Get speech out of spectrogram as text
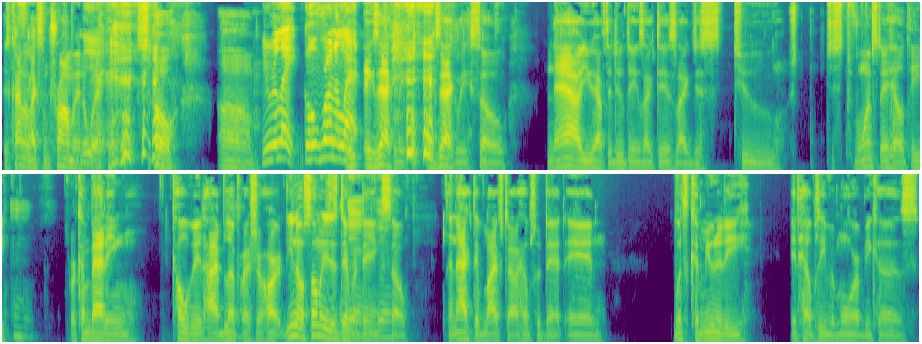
it's kind of So- like some trauma in a way. So, um, You were late. Go run a lap. exactly, exactly. So now you have to do things like this, like just to just for one, stay healthy. Mhm. We're combating COVID, high blood pressure, heart. You know, so many just different Yeah, things. yeah. So an active lifestyle helps with that, and with community, it helps even more because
